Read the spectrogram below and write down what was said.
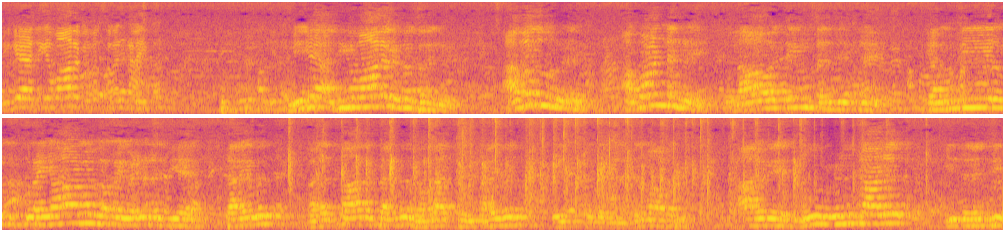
மிக அதிகமான விமர்சனங்களை மிக அதிகமான விமர்சனங்கள் அவதூறுகள் அபாண்டங்களை எல்லாவற்றையும் சந்தித்து கம்பீரம் குறையாமல் நம்மை வழிநடத்திய தலைவர் மகத்தான தலைவர் வரலாற்றின் தலைவர் திருமாவளவன் ஆகவே நூறு விழுக்காடு இந்த வெற்றி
